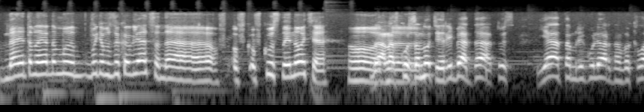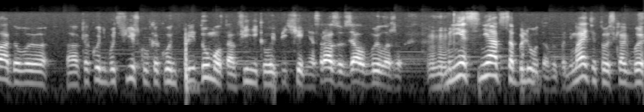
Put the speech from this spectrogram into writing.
На этом, наверное, мы будем закругляться на вкусной ноте. Вот. Да, на вкусной ноте. Ребят, да, то есть я там регулярно выкладываю а, какую-нибудь фишку, какую-нибудь придумал, там, финиковое печенье, сразу взял, выложил. Угу. Мне снятся блюда, вы понимаете? То есть, как бы,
